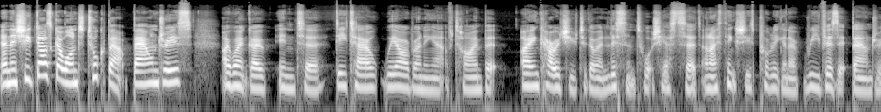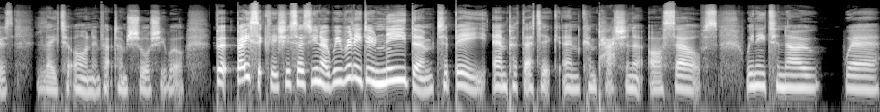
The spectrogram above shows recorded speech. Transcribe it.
And then she does go on to talk about boundaries. I won't go into detail. We are running out of time, but I encourage you to go and listen to what she has said. And I think she's probably going to revisit boundaries later on. In fact, I'm sure she will. But basically, she says, you know, we really do need them to be empathetic and compassionate ourselves. We need to know where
